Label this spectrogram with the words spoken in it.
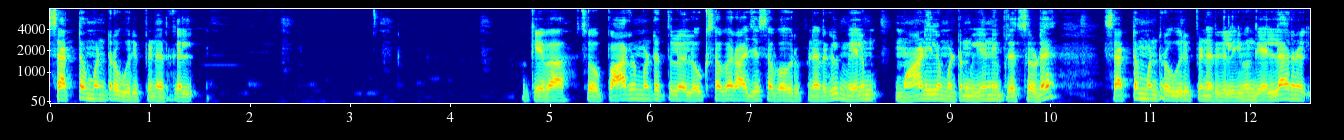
சட்டமன்ற உறுப்பினர்கள். ஓகேவா ஸோ பாராளுமன்றத்தில் லோக்சபா ராஜ்யசபா உறுப்பினர்கள் மேலும் மாநில மற்றும் யூனியன் பிரதேசத்தோட சட்டமன்ற உறுப்பினர்கள். இவங்க எல்லாரும்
